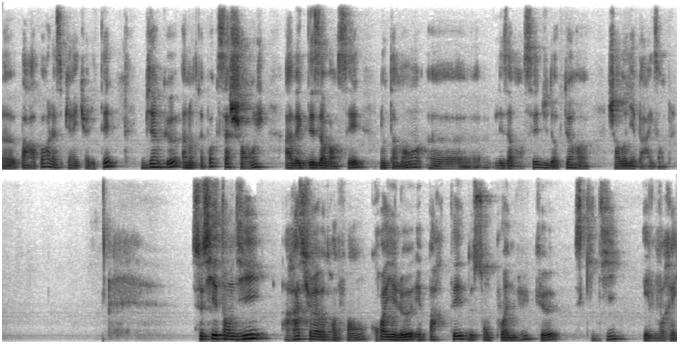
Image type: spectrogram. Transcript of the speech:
euh, par rapport à la spiritualité, bien que à notre époque, ça change avec des avancées, notamment euh, les avancées du docteur euh, Charbonnier, par exemple. Ceci étant dit, rassurez votre enfant, croyez-le et partez de son point de vue que ce qu'il dit est vrai.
